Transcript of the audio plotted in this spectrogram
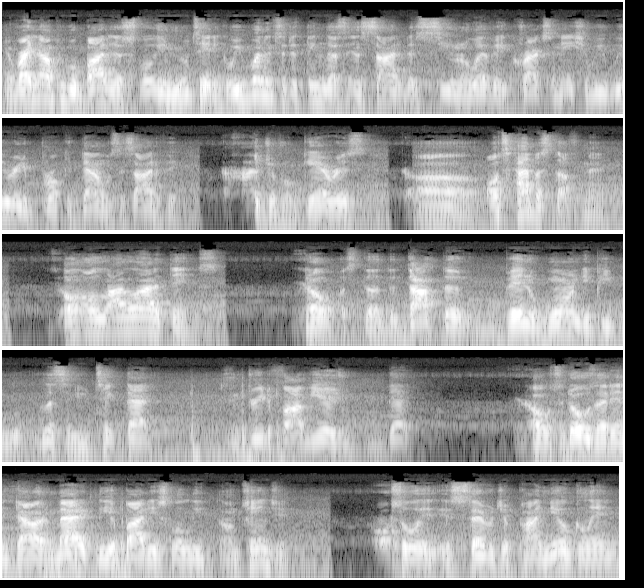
And right now, people's bodies are slowly mutating. We went into the thing that's inside of the seed on the it cracks the nation. We, we already broke it down what's inside of it. The Hydra vulgaris, uh, all type of stuff, man. A, a, lot, a lot of things. You know, the, the doctor been warned the people, listen, you take that, in three to five years, you're dead. You know, so those that didn't die automatically, your body is slowly um, changing. Also, it, it's severed your pineal gland,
